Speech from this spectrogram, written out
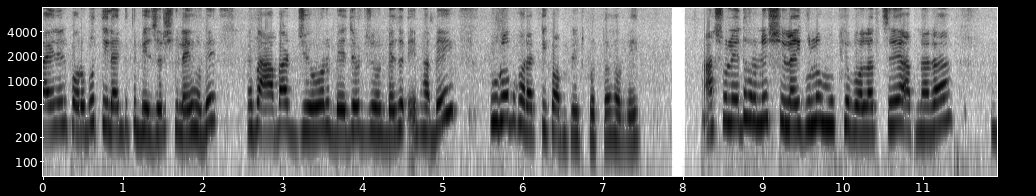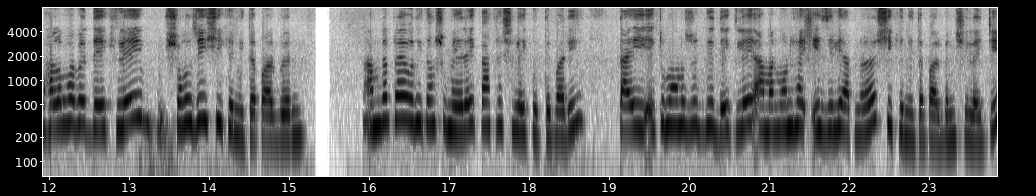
লাইনের পরবর্তী লাইনটিতে বেজোর সেলাই হবে। তারপর আবার জোর বেজোর জোর বেজোর এভাবেই পুরো ভরাটটি কমপ্লিট করতে হবে। আসলে এ ধরনের সেলাইগুলো মুখে বলার চেয়ে আপনারা ভালোভাবে দেখলেই সহজেই শিখে নিতে পারবেন। আমরা প্রায় অধিকাংশ মেয়েরাই কাঁথা সেলাই করতে পারি। তাই একটু মনোযোগ দিয়ে দেখলে আমার মনে হয় ইজিলি আপনারা শিখে নিতে পারবেন সেলাইটি।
